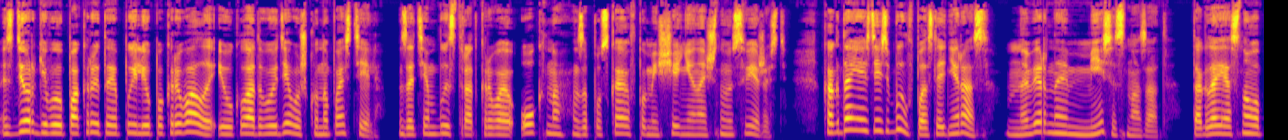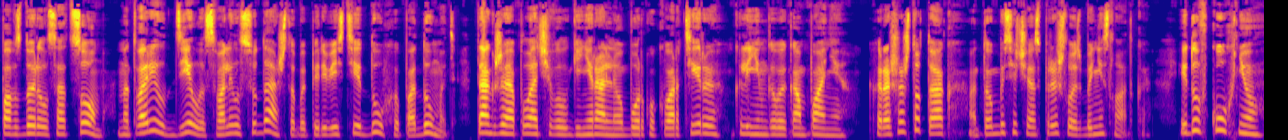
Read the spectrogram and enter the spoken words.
Сдергиваю покрытое пылью покрывало и укладываю девушку на постель. Затем быстро открываю окна, запускаю в помещение ночную свежесть. Когда я здесь был в последний раз? Наверное, месяц назад. Тогда я снова повздорил с отцом, натворил дел и свалил сюда, чтобы перевести дух и подумать. Также оплачивал генеральную уборку квартиры клининговой компании. Хорошо, что так, а то бы сейчас пришлось бы несладко. Иду в кухню,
